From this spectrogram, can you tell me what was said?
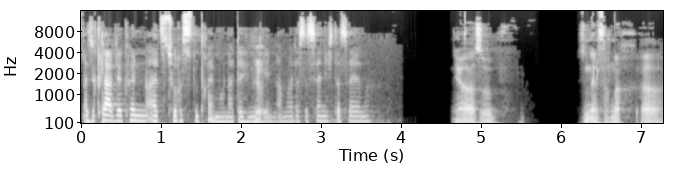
Also klar, wir können als Touristen drei Monate hingehen, aber das ist ja nicht dasselbe. Ja, also wir sind einfach nach, äh,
